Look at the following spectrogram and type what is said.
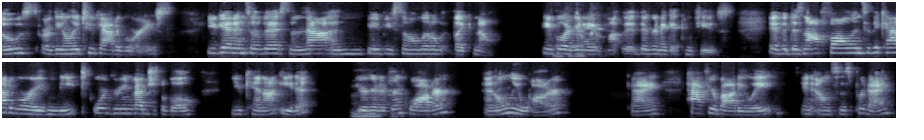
Those are the only two categories. You get into this and that and maybe some a little bit like no. People okay. are going to they're going to get confused. If it does not fall into the category of meat or green vegetable, you cannot eat it. Mm-hmm. You're going to drink water and only water. Okay? Half your body weight in ounces per day.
